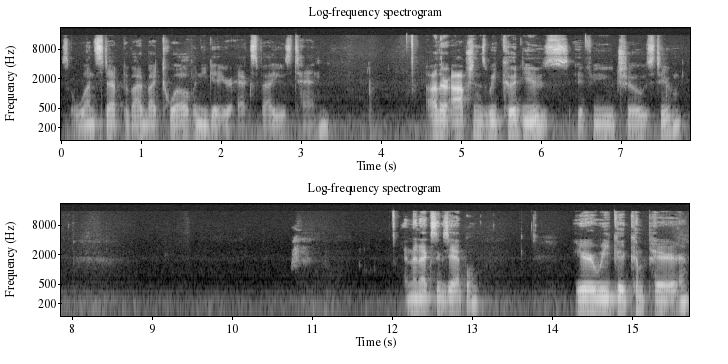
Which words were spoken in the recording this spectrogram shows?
So one step divide by 12 and you get your x value is 10. Other options we could use if you chose to. In the next example, here we could compare.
